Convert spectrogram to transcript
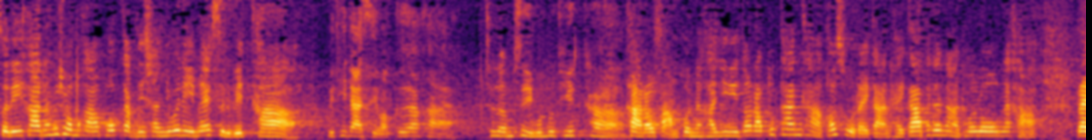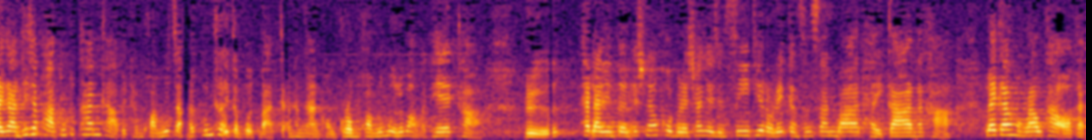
สวัสดีค่ะท่านผู้ชมคะพบกับดิฉันยุวดีเมฆศิริวิทย์ค่ะ วิธิดาศิวเกื้อค่ะ เฉลิมศรีบุญรุทิศค่ะ ค่ะเรา 3 คนนะคะ ยินดีต้อนรับทุกท่านค่ะ เข้าสู่รายการไทยก้าวพัฒนาทั่วโลกนะคะ รายการที่จะพาทุกๆท่านค่ะ ไปทำความรู้จักและคุ้นเคยกับบทบาทการทำงานของกรมความร่วมมือระหว่างประเทศค่ะ หรือ Thailand International Cooperation Agency ที่เราเรียกกันสั้น ๆ ว่าไทยก้านะคะ รายการของเราค่ะออกอากาศ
